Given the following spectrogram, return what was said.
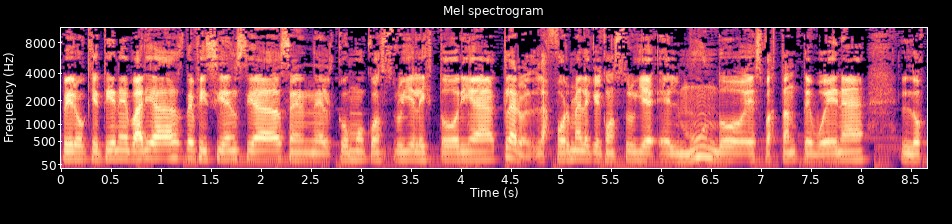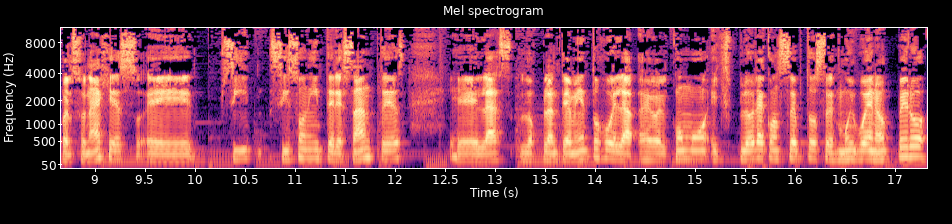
pero que tiene varias deficiencias en el cómo construye la historia. Claro, la forma en la que construye el mundo es bastante buena. Los personajes eh, sí, sí son interesantes. Eh, las, los planteamientos o el, cómo explora conceptos es muy bueno, pero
